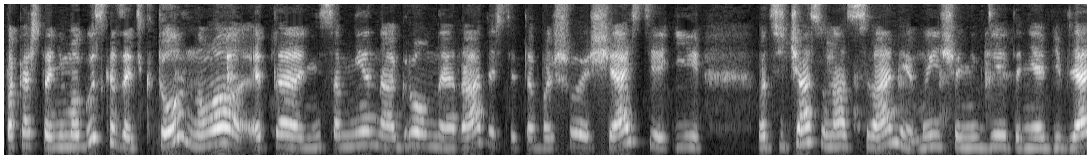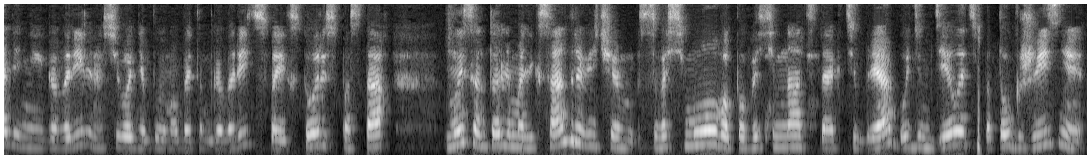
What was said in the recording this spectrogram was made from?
Пока что не могу сказать, кто, но это, несомненно, огромная радость, это большое счастье, и вот сейчас у нас с вами, мы еще нигде это не объявляли, не говорили, но сегодня будем об этом говорить в своих сторис, постах. Мы с Анатолием Александровичем с 8 по 18 октября будем делать поток жизни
